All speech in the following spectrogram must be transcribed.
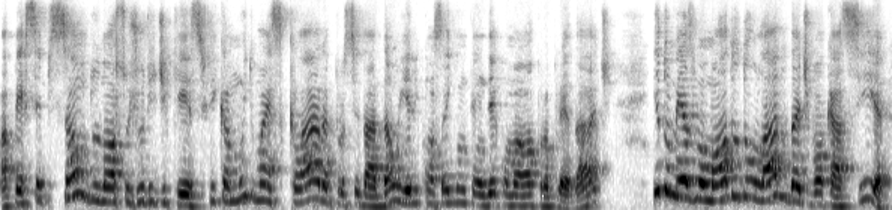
a percepção do nosso juridiquês fica muito mais clara para o cidadão e ele consegue entender com maior propriedade. E do mesmo modo, do lado da advocacia,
